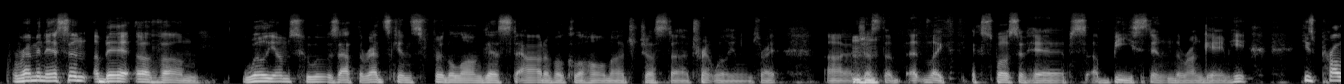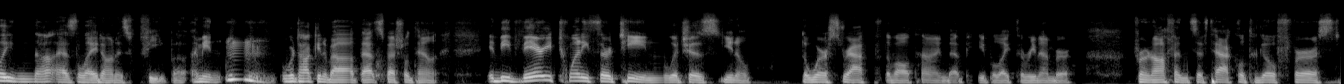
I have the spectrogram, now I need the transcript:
reminiscent a bit of um, Williams, who was at the Redskins for the longest out of Oklahoma. Just uh, Trent Williams, right? Uh, Mhm. Just a, a- like explosive hips, a beast in the run game. He he's probably not as light on his feet, but I mean, we're talking about that special talent. It'd be very 2013, which is you know the worst draft of all time that people like to remember for an offensive tackle to go first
